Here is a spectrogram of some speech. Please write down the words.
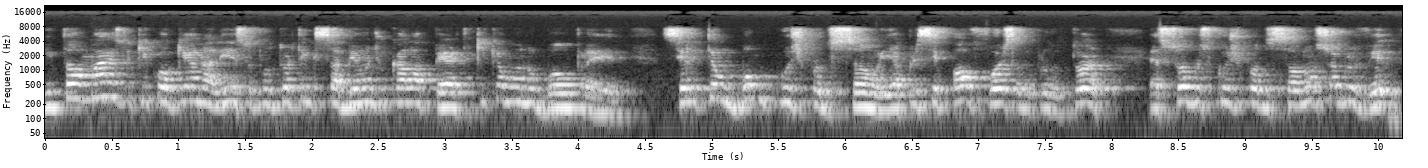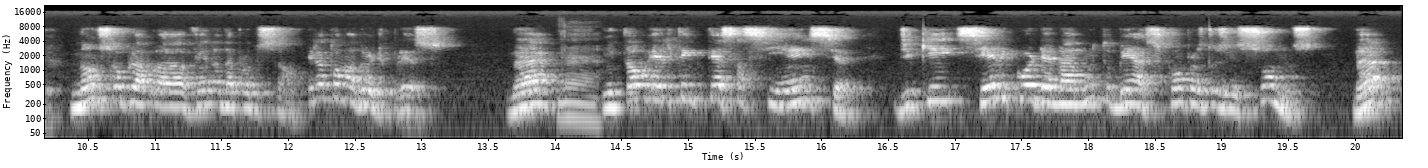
Então, mais do que qualquer analista, o produtor tem que saber onde o calo aperta, o que é um ano bom para ele. Se ele tem um bom custo de produção e a principal força do produtor é sobre os custos de produção, não sobre, o, não sobre a, a venda da produção. Ele é tomador de preço. Né? É. Então, ele tem que ter essa ciência de que se ele coordenar muito bem as compras dos insumos, né?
